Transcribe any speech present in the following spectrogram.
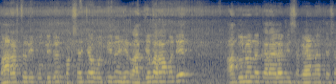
महाराष्ट्र रिपब्लिकन पक्षाच्या वतीनं हे राज्यभरामध्ये आंदोलनं करायला मी सगळ्यांना तशा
